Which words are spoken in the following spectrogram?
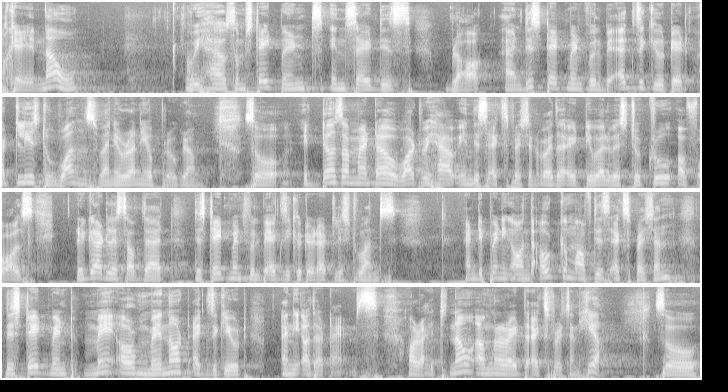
Okay now we have some statements inside this block and this statement will be executed at least once when you run your program. So it doesn't matter what we have in this expression whether it evaluates to true or false. Regardless of that the statements will be executed at least once and depending on the outcome of this expression this statement may or may not execute any other times. All right now i'm going to write the expression here. So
